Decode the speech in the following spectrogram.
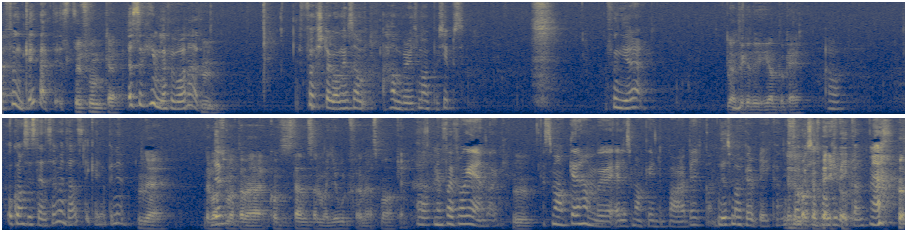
där funkar ju faktiskt. Det funkar. Jag är så himla förvånad. Mm. Första gången som hamburgersmak på chips. Fungerar. Jag tycker det är helt okej. Ja. Och konsistensen var inte alls lika jobbig nu. Nej. Det var Det- som att den här konsistensen var gjord för den här smaken. Ja. Men får jag fråga er en sak? Mm. Smakar hamburgare eller smakar inte bara bacon? Det smakar bacon. Det Det smakar smakar smakar bacon. bacon.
